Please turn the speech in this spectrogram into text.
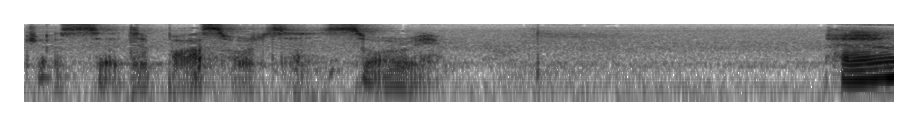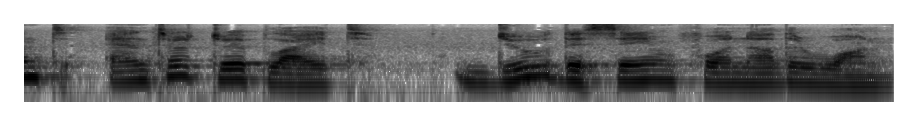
just set a password sorry. And enter to apply it. Do the same for another one.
